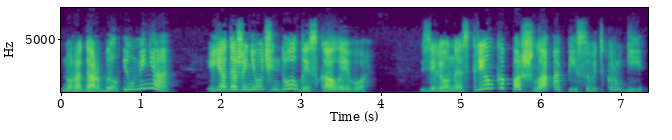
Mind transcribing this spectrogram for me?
Но радар был и у меня, и я даже не очень долго искала его. Зеленая стрелка пошла описывать круги,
